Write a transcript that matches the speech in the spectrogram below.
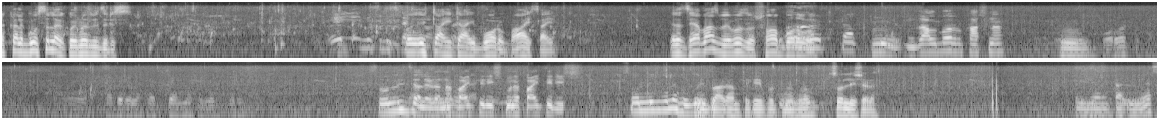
এককালে গোসে লাগে কই মাছ বুঝিস এই টাই টাই বড় ভাই সাইড এটা যে বাঁচবে বুঝো সব বড় বড়। জাল বর ফাঁস না। চল্লিশ জাল এটা না পঁয়ত্রিশ মানে পঁয়ত্রিশ। চল্লিশ বলে ওই বাগান থেকে এই পর্যন্ত বললাম চল্লিশ এটা। এই বড়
